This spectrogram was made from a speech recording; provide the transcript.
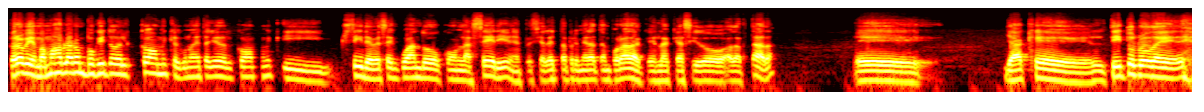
Pero bien, vamos a hablar un poquito del cómic, algunos detalles del cómic y sí, de vez en cuando con la serie, en especial esta primera temporada, que es la que ha sido adaptada. Eh, ya que el título de,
